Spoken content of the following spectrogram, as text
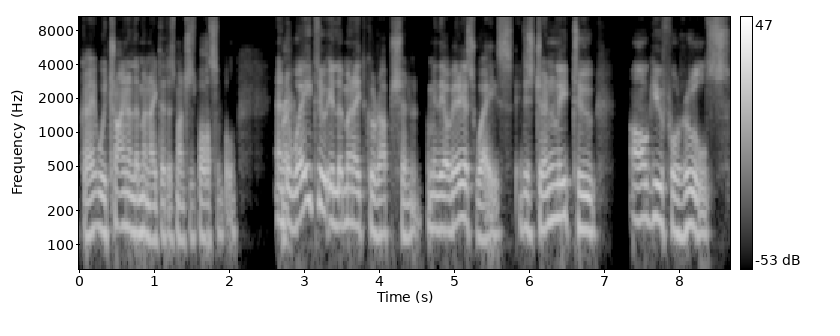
Okay. We try and eliminate it as much as possible. And right. the way to eliminate corruption, I mean, there are various ways. It is generally to argue for rules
